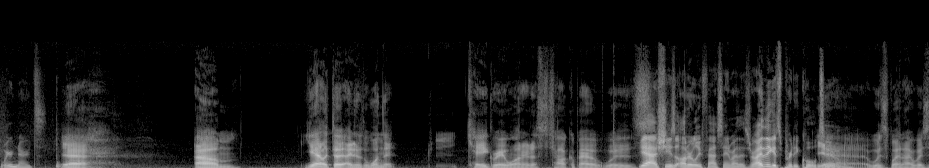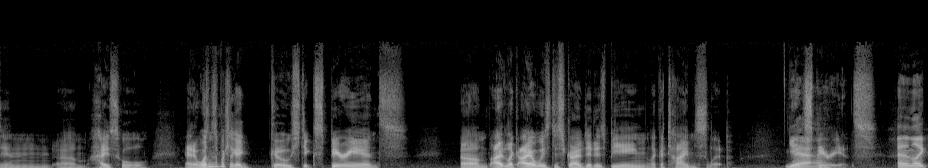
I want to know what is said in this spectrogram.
We're nerds. Yeah. Um, yeah, like the I know the one that Kay Gray wanted us to talk about was Yeah, she's utterly fascinated by this. I think it's pretty cool too. Yeah, was when I was in um, high school, and it wasn't so much like a ghost experience. Um, I like I always described it as being like a time slip Yeah. experience. And like,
